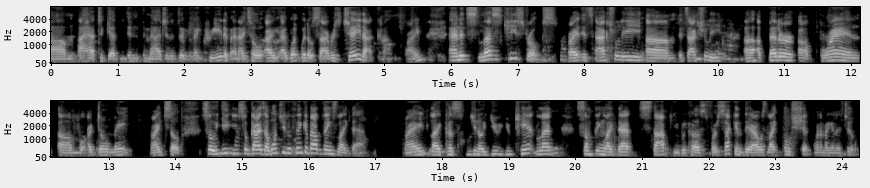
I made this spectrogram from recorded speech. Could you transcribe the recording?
um I had to get imaginative and creative. And I told I I went with OsirisJ.com, right? And it's less keystrokes, right? It's actually um it's actually a, a better uh brand uh for a domain, right? So so you- so guys, I want you to think about things like that. Right, like, cause you know, you you can't let something like that stop you because for a second there, I was like, oh shit, what am I gonna do?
